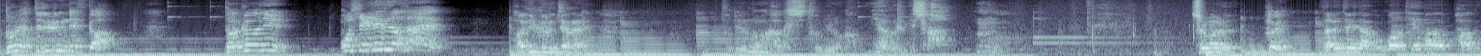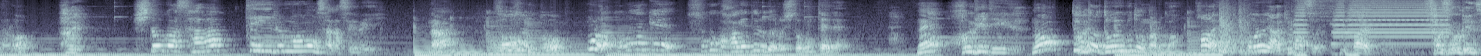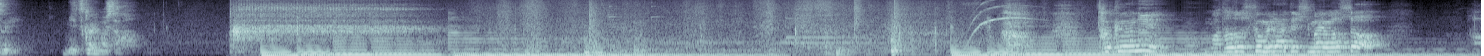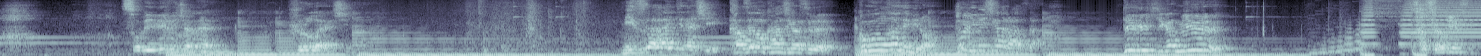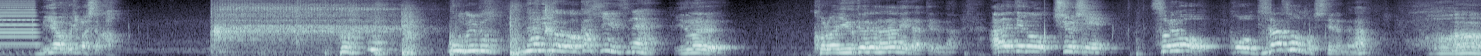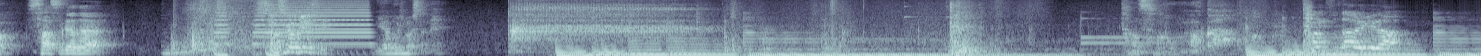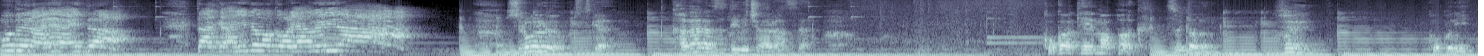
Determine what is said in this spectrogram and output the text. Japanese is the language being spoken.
どうやって出るんですか？たくあに教えてください！うパニクるんじゃない。扉の隠し扉か見破るべしか。うん。白丸はい。大体なここはテーマパークだろ？はい。人が触っているものを探せばいい。な？そうするとほらこれだけすごくハゲてるだろ人の手で。ね？ハゲている。な？ってことはどういうことになるか。はい。このように開きます。はい。さすが元帥見つかりましたか？たくあにまた閉じ込められてしまいました。そうビビるんじゃねえ風呂が怪しいな。水が入ってないし風の感じがする。ここ覗いてみろ。入り道があるはずだ。出口が見える。さすが元帥見破りましたか？この床何かがおかしいですね。犬丸これは床が斜めになってるんだ。相手の中心それをこうずらそうとしてるんだな。うん。さすがだ。さすが元帥。見破りましたね。タンスの馬かタンスだらけだもう出られないんだ。たくあにでもこりゃ無理だ。白丸落ち着け。必ず出口はあるはずだ。ここはテーマパーク。そう言っただろ。はい。ここに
